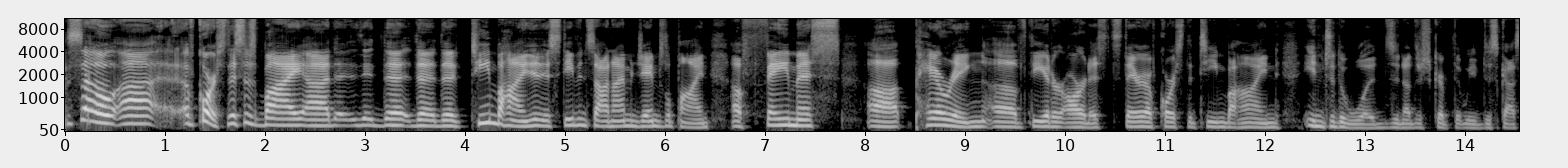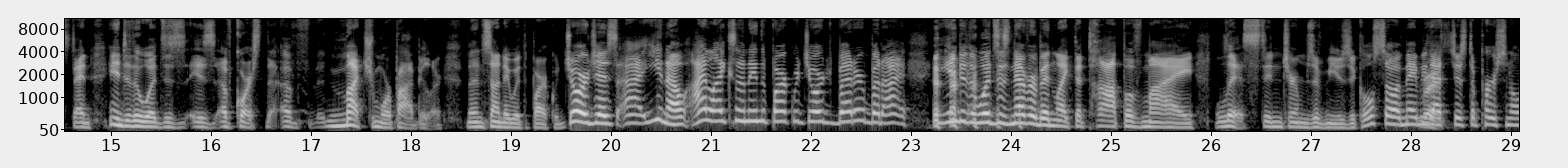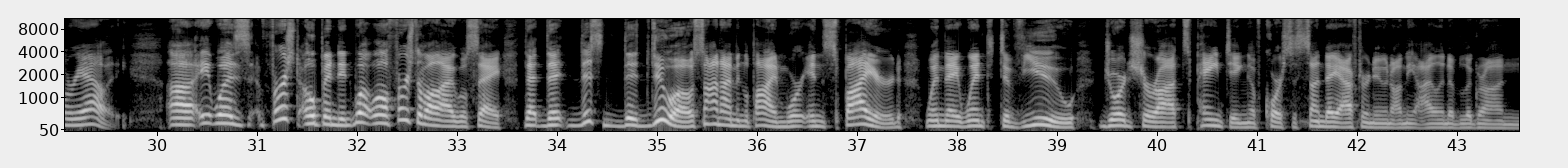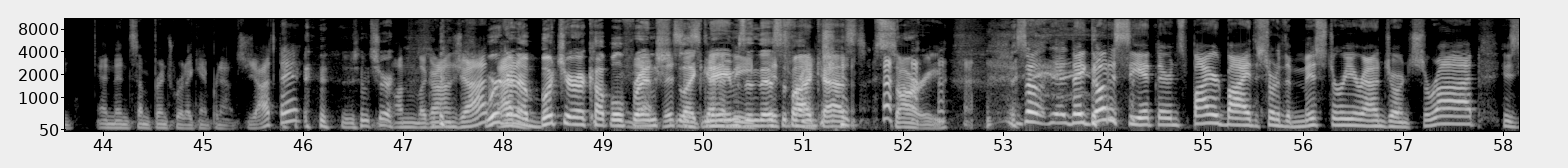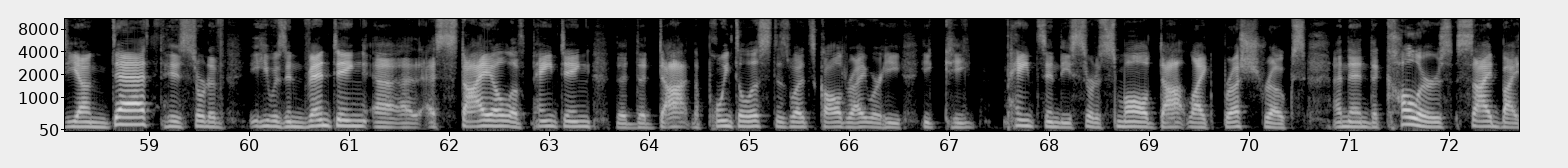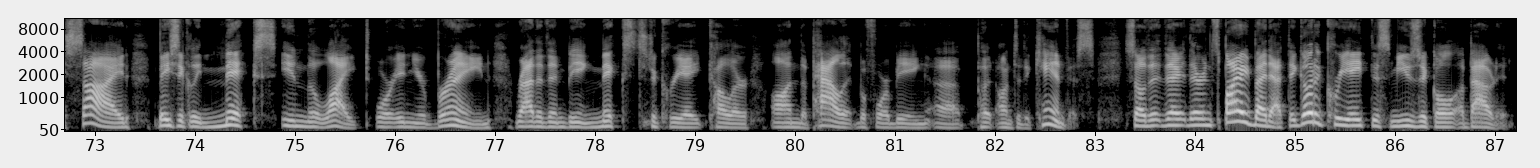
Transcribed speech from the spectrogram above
so, uh, of course, this is by uh, the, the the the team behind it is Stephen Sondheim and James Lapine, a famous uh, pairing of theater artists. They're, of course, the team behind Into the Woods, another script that we've discussed. And Into the Woods is, is of course, uh, much more popular than Sunday with the Park with George is. Uh, you know, I like Sunday in the Park with George better, but I Into the Woods has never been like the top of my list in terms of musicals. So maybe right. that's just a personal reality. Uh, it was first opened in well, well. First of all, I will say that the this the duo Sondheim and Lapine were inspired when they went to view George Seurat's painting, of course, a Sunday afternoon on the island of Le Grand and then some French word I can't pronounce. Jatte? sure. On Le Grand Jatte? We're going to butcher a couple French yeah, like names be, in this podcast. Sorry. so they go to see it. They're inspired by the sort of the mystery around George Seurat, his young death, his sort of he was inventing a, a style of painting, the the dot, the pointillist is what it's called, right? Where he he he paints in these sort of small dot like brush strokes, and then the colors side by side basically mix in the light or in your brain rather than being mixed to create color on the palette before being uh, put onto the canvas. So they're, they're inspired by that. They go to create this musical about it.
